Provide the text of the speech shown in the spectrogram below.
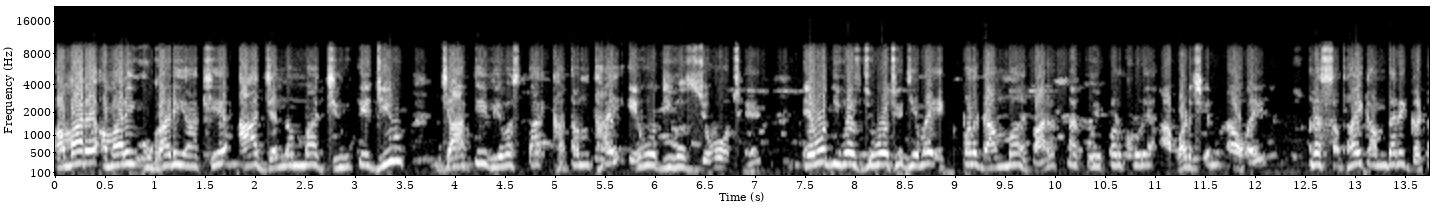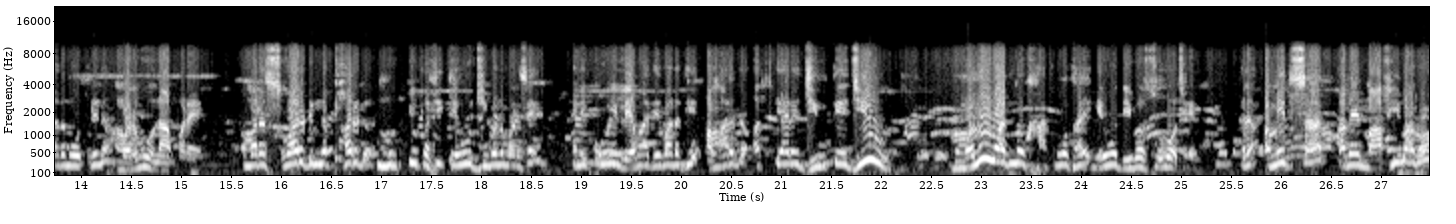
અમારે અમારી ઉઘાડી આંખે આ જન્મમાં જીવતે જીવ, જાતિ વ્યવસ્થા ખતમ થાય એવો દિવસ જોવો છે. એવો દિવસ જોવો છે જેમાં એક પણ ગામમાં ભારતના કોઈ પણ ખૂણે આભડછેદ ના હોય અને સફાઈ કામદારી ગટરમાં ઉતરીને મરવું ના પડે. અમારે સ્વર્ગ ને ફર્ગ મૃત્યુ પછી કેવું જીવન મળશે એની કોઈ લેવા દેવા નથી. અમારે તો અત્યારે જીવતે જીવ મનુવાદનો ખાત્મો થાય એવો દિવસ જોવો છે. એટલે અમિત શાહ, તમે માફી માંગો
